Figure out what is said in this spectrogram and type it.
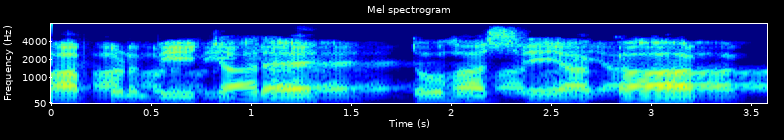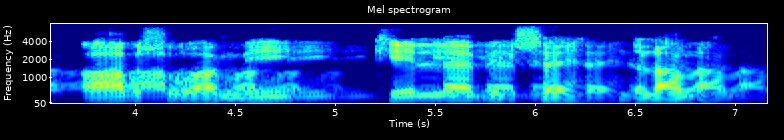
ਆਪਣ ਵਿਚਾਰੈ ਦੋਹਾ ਸ੍ਰੇਆ ਕਾ ਆਪ ਸੁਆਮੀ ਖੇਲੈ ਬਿਗਸੈ ਦਲਾਵਾ।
